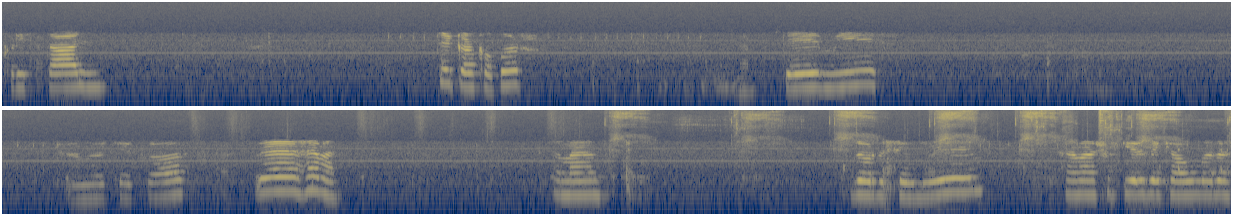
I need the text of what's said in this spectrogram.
Kristal. Tekrar kopar. Demir. Kömür tekrar. Ve hemen. Hemen. Dördü seveyim. Hemen şu geri zekalıları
